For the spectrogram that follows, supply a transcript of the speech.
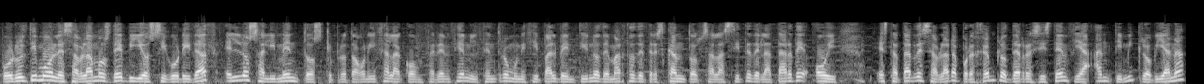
Por último, les hablamos de bioseguridad en los alimentos que protagoniza la conferencia en el Centro Municipal 21 de marzo de Tres Cantos a las 7 de la tarde hoy. Esta tarde se hablará, por ejemplo, de resistencia antimicrobiana,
